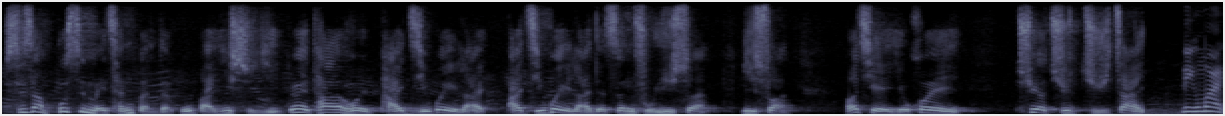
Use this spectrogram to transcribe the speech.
实际上不是没成本的五百一十亿，因为它会排挤未来排挤未来的政府预算预算，而且也会需要去举债。另外，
